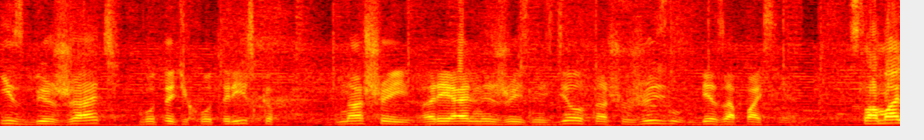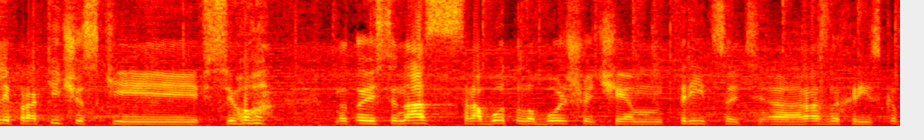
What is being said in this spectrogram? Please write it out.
избежать вот этих вот рисков нашей реальной жизни, сделать нашу жизнь безопаснее. Сломали практически все. Ну, то есть у нас сработало больше, чем 30 э, разных рисков,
